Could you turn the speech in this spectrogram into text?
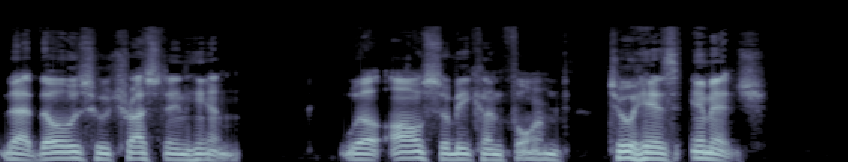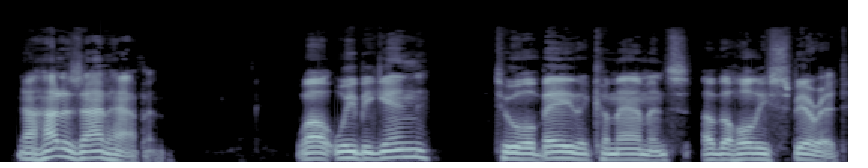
that those who trust in him will also be conformed to his image. Now, how does that happen? Well, we begin to obey the commandments of the Holy Spirit,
